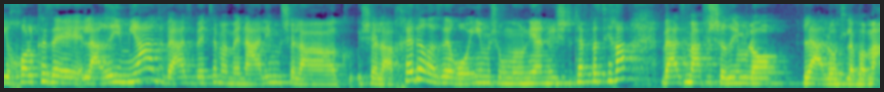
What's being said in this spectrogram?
יכול כזה להרים יד, ואז בעצם המנהלים של החדר הזה רואים שהוא מעוניין להשתתף בשיחה, ואז מאפשרים לו לעלות לבמה.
